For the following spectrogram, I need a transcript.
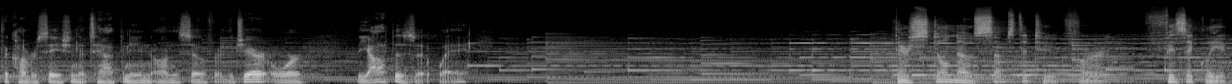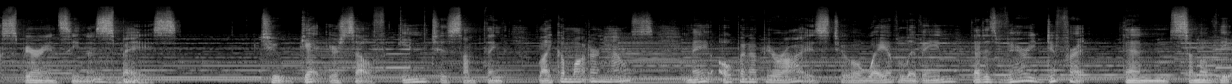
the conversation that's happening on the sofa or the chair or the opposite way. There's still no substitute for physically experiencing a space. To get yourself into something like a modern house may open up your eyes to a way of living that is very different than some of the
